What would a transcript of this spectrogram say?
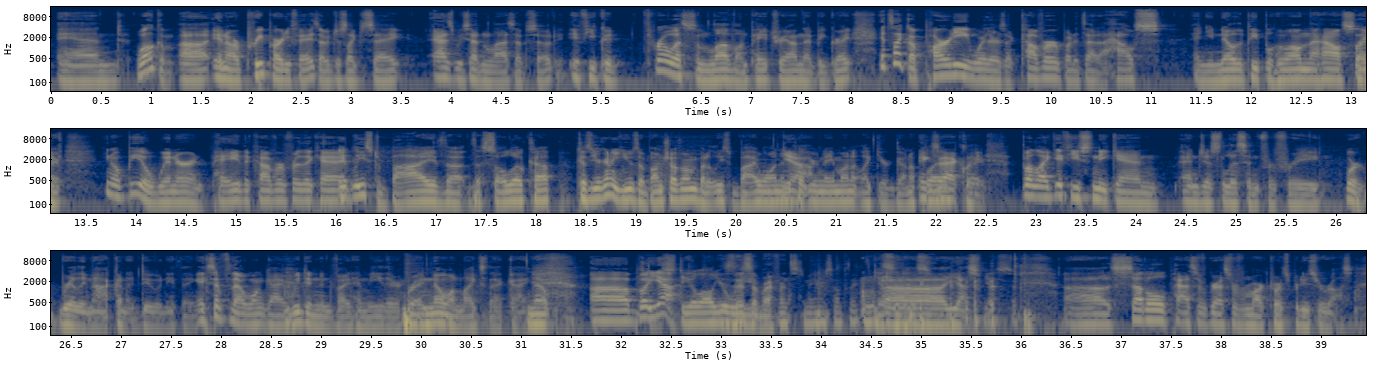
and welcome. Uh, in our pre-party phase, I would just like to say, as we said in the last episode, if you could throw us some love on Patreon, that'd be great. It's like a party where there's a cover, but it's at a house, and you know the people who own the house. Like, Right. you know, be a winner and pay the cover for the keg. At least buy the, the solo cup because you're going to use a bunch of them, but at least buy one and Yeah. put your name on it like you're going to play. Exactly. Right. But like if you sneak in and just listen for free, we're really not going to do anything. Except for that one guy, we didn't invite him either. Right. And no one likes that guy. Nope. Uh, but yeah. Steal all your Is this a reference to me or something? yes, Uh, yes, yes. Uh, subtle passive aggressive remark towards producer Ross.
